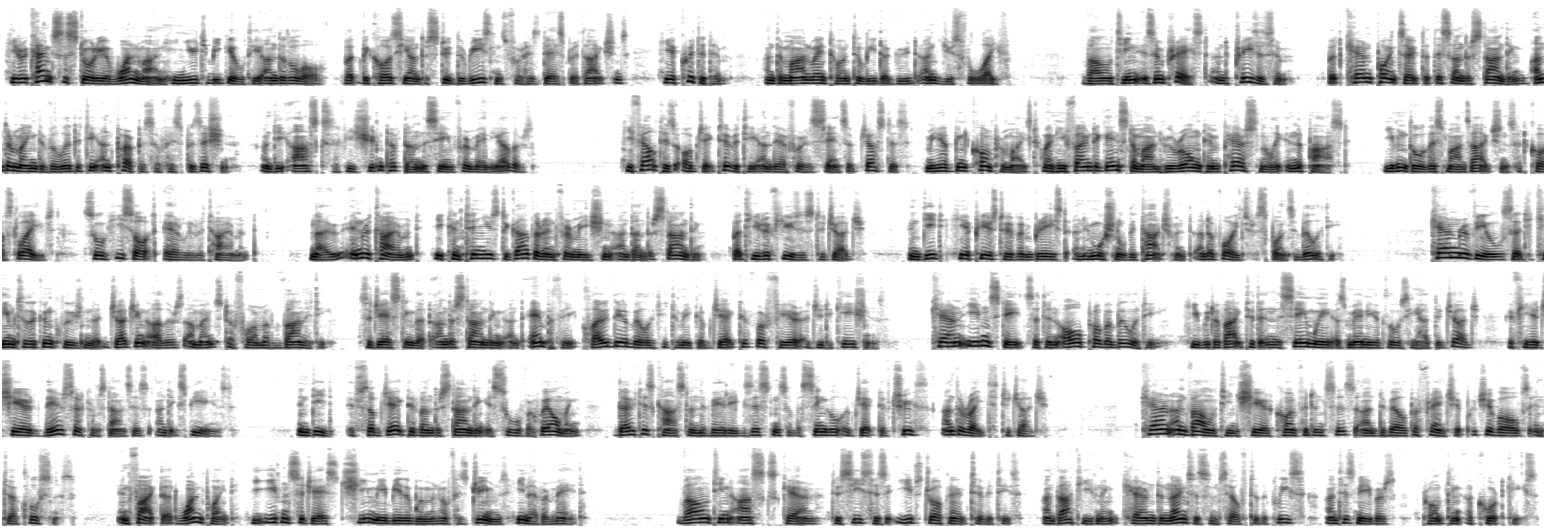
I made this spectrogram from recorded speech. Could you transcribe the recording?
He recounts the story of one man he knew to be guilty under the law, but because he understood the reasons for his desperate actions, he acquitted him and the man went on to lead a good and useful life. Valentine is impressed and praises him, but Kern points out that this understanding undermined the validity and purpose of his position, and he asks if he shouldn't have done the same for many others. He felt his objectivity and therefore his sense of justice may have been compromised when he found against a man who wronged him personally in the past, even though this man's actions had cost lives, so he sought early retirement. Now, in retirement, he continues to gather information and understanding, but he refuses to judge. Indeed, he appears to have embraced an emotional detachment and avoids responsibility. Kern reveals that he came to the conclusion that judging others amounts to a form of vanity, suggesting that understanding and empathy cloud the ability to make objective or fair adjudications. Kern even states that in all probability he would have acted in the same way as many of those he had to judge if he had shared their circumstances and experience. Indeed, if subjective understanding is so overwhelming, doubt is cast on the very existence of a single objective truth and the right to judge. Kern and Valentine share confidences and develop a friendship which evolves into a closeness. In fact, at one point, he even suggests she may be the woman of his dreams he never met. Valentine asks Kern to cease his eavesdropping activities, and that evening Kern denounces himself to the police and his neighbours, prompting a court case.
